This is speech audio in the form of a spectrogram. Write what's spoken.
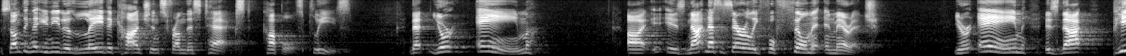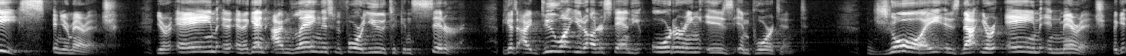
something that you need to lay to conscience from this text, couples, please, that your aim uh, is not necessarily fulfillment in marriage. Your aim is not peace in your marriage. Your aim, and again, I'm laying this before you to consider because I do want you to understand the ordering is important. Joy is not your aim in marriage, again,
